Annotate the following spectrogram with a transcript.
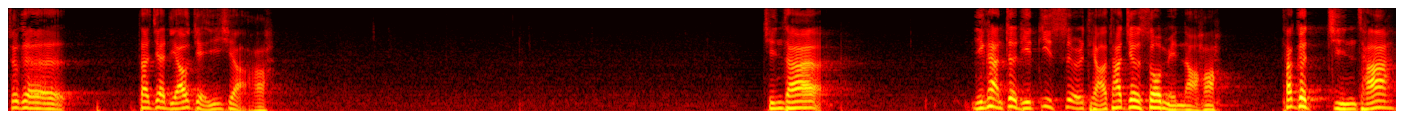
这个大家了解一下啊。警察，你看这里第十二条，他就说明了哈，他个警察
